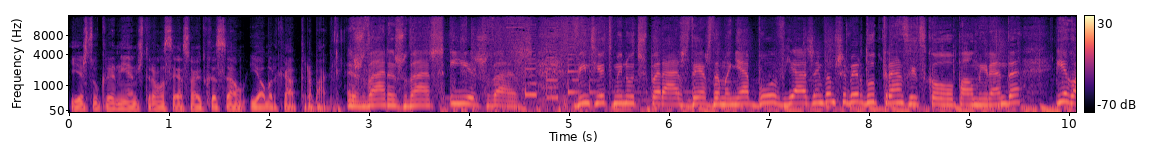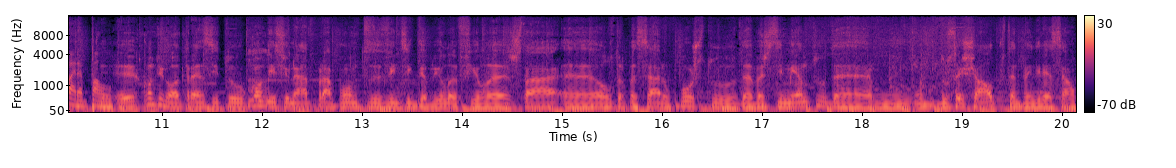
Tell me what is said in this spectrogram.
e estes ucranianos terão acesso à educação e ao mercado de trabalho. Ajudar, ajudar e ajudar. 28 minutos para as 10 da manhã. Boa viagem. Vamos saber do trânsito com o Paulo Miranda. E agora, Paulo? Eh, Continua o trânsito condicionado para a ponte 25 de Abril. A fila está eh, a ultrapassar o posto de abastecimento da, do Seixal, portanto em direção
